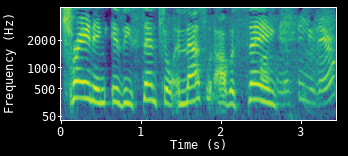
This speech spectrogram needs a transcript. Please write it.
training is essential, and that's what I was saying. Apostle Misty, you there?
